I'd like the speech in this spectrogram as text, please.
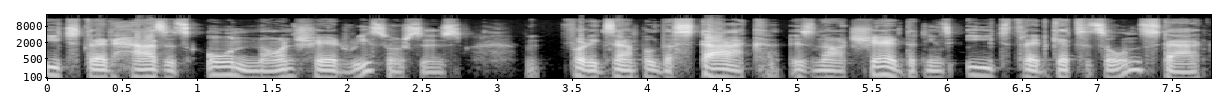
each thread has its own non-shared resources. For example, the stack is not shared. That means each thread gets its own stack.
